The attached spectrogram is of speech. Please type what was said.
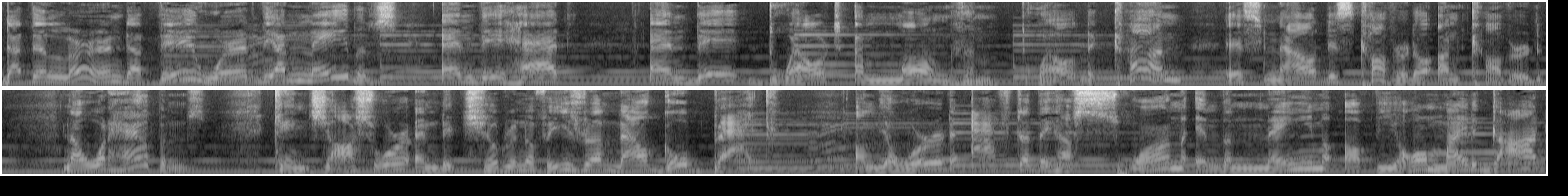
that they learned that they were their neighbors, and they had and they dwelt among them. Well, the con is now discovered or uncovered. Now, what happens? Can Joshua and the children of Israel now go back? on their word after they have sworn in the name of the Almighty God?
